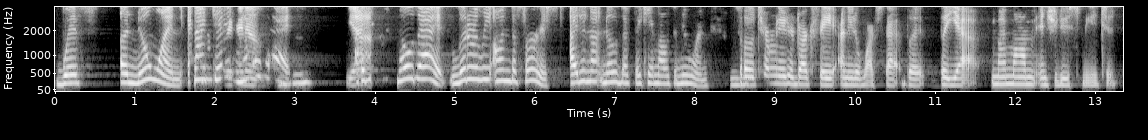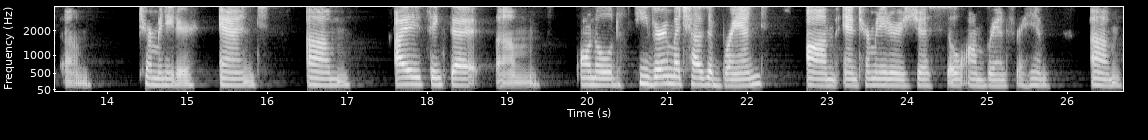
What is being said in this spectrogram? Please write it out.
with a new one. And I didn't know that. Mhm. I Yeah. didn't know that. Literally on the first. I did not know that they came out with a new one. So Mhm. Terminator Dark Fate, I need to watch that. But but yeah, my mom introduced me to um Terminator and um I think that um Arnold he very much has a brand um and Terminator is just so on brand for him. Um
